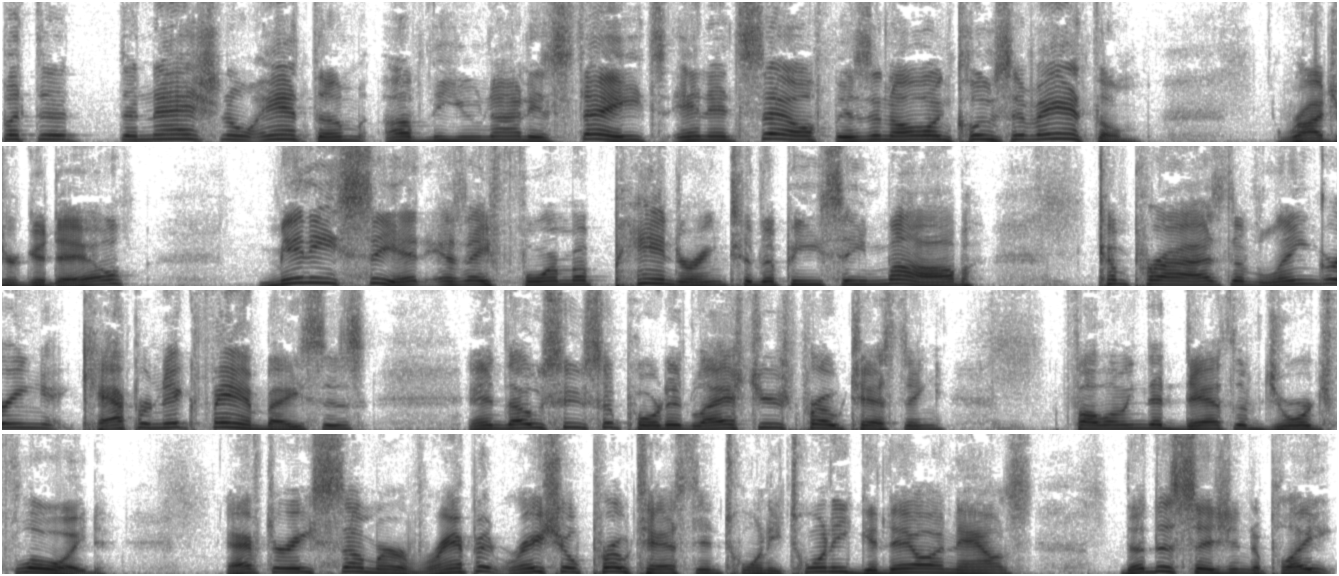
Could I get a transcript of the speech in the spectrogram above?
but the the national anthem of the United States in itself is an all-inclusive anthem. Roger Goodell, many see it as a form of pandering to the PC mob comprised of lingering Kaepernick fan bases and those who supported last year's protesting following the death of George Floyd. After a summer of rampant racial protest in 2020, Goodell announced the decision to play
